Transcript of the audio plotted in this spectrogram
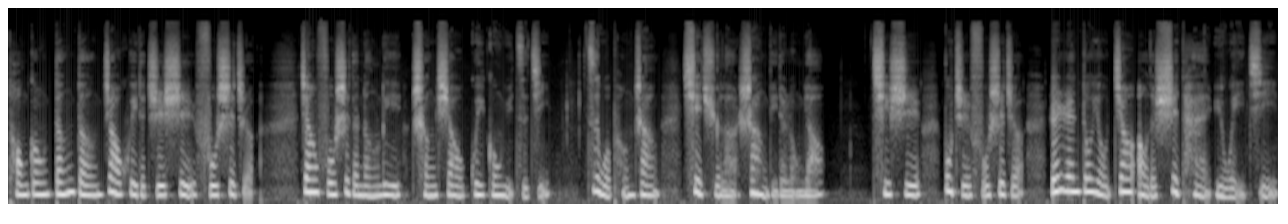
童工等等教会的执事、服侍者，将服侍的能力成效归功于自己。自我膨胀，窃取了上帝的荣耀。其实不止服侍者，人人都有骄傲的试探与危机。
